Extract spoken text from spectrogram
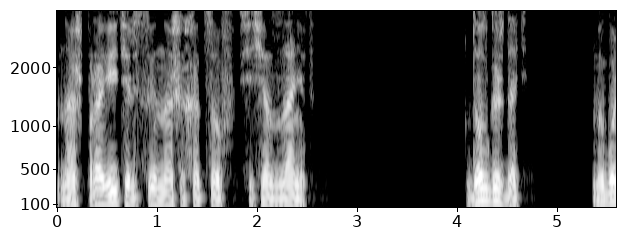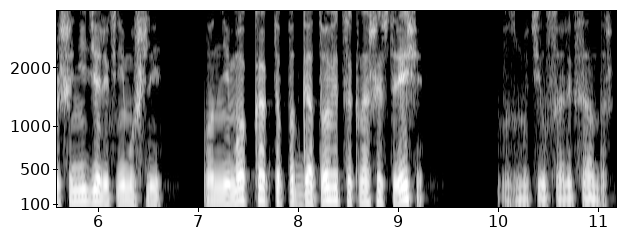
Наш правитель, сын наших отцов, сейчас занят». «Долго ждать? Мы больше недели к нему шли. Он не мог как-то подготовиться к нашей встрече?» — возмутился Александр.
